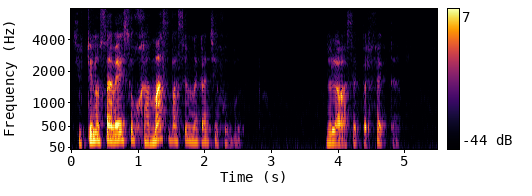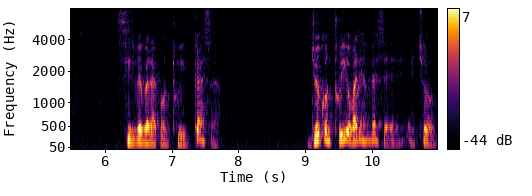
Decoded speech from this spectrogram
Si usted no sabe eso, jamás va a ser una cancha de fútbol. No la va a hacer perfecta. Sirve para construir casa. Yo he construido varias veces, he hecho,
